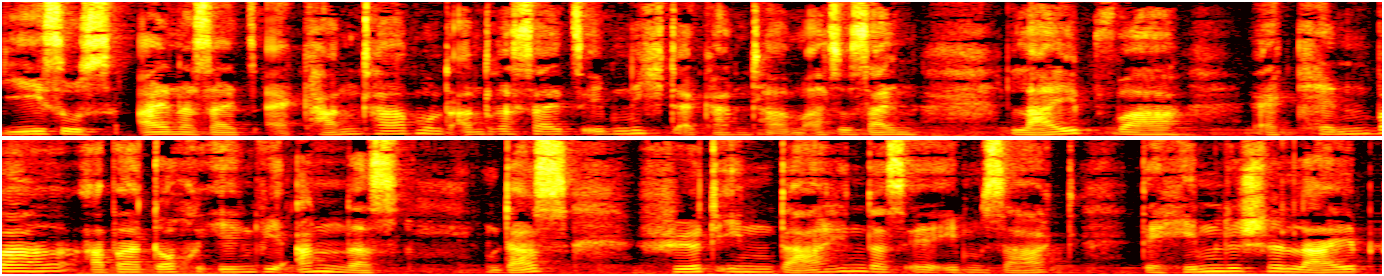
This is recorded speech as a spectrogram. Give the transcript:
Jesus einerseits erkannt haben und andererseits eben nicht erkannt haben. Also sein Leib war erkennbar, aber doch irgendwie anders. Und das führt ihn dahin, dass er eben sagt, der himmlische Leib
